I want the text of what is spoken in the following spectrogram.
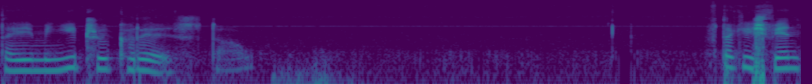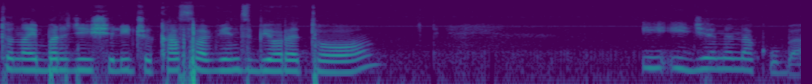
Tajemniczy kryształ. W takie święto najbardziej się liczy kasa, więc biorę to. I idziemy na Kubę.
